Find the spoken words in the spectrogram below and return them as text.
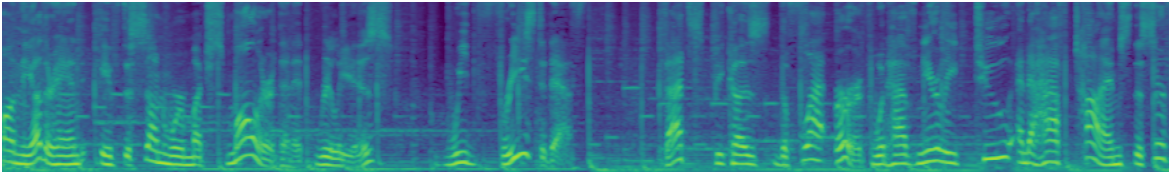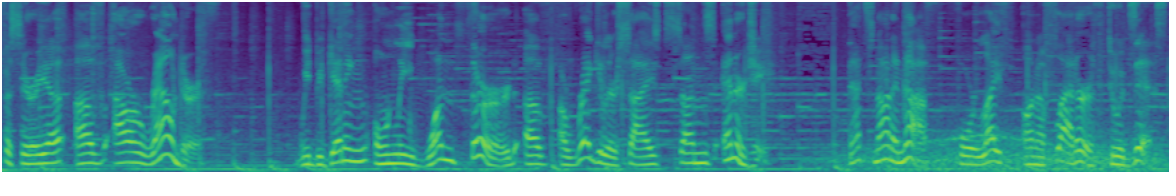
On the other hand, if the sun were much smaller than it really is, we'd freeze to death. That's because the flat Earth would have nearly two and a half times the surface area of our round Earth. We'd be getting only one third of a regular sized sun's energy. That's not enough for life on a flat Earth to exist.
